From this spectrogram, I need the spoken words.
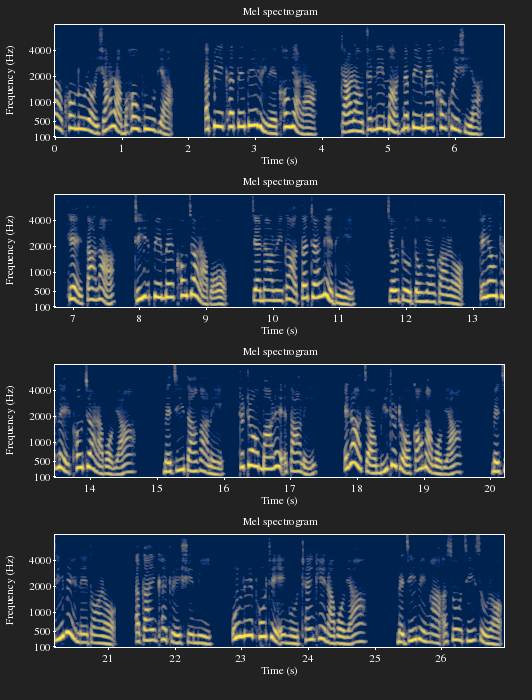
လောက်ခုံလို့တော့ရတာမဟုတ်ဘူးဗျအပင်ခက်သေးသေးတွေပဲခုတ်ရတာ ဒါတော့တစ်နေ့မှနှစ်ပင်ပဲခုတ်ခွင့်ရှိတာကဲတာလားဒီအပင်ပဲခုတ်ကြတာပေါ့ကျန်နာတွေကတက်တန်းငယ်သေးတယ်ကျုပ်တို့သုံးယောက်ကတော့တယောက်တစ်လှည့်ခုတ်ကြတာပေါ့ဗျာမကြီးသားကလည်းတော်တော်မာတဲ့အသားလေအဲ့ဒါကြောင့်မီးတော်တော်ကောင်းတာပေါ့ဗျာမကြီးပင်လဲသွားတော့အကိုင်းခက်တွေရှင်းပြီးဦးလေးဖိုးတေအိမ်ကိုထမ်းခဲ့တာပေါ့ဗျာမကြီးပင်ကအစိုးကြီးဆိုတော့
